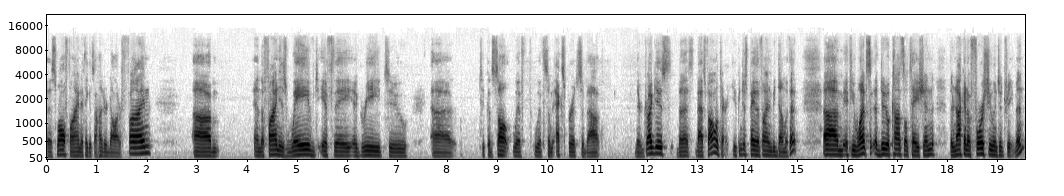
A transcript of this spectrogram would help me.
a small fine. I think it's a hundred dollar fine. Um, and the fine is waived if they agree to uh, to consult with with some experts about their drug use, but that's that's voluntary. You can just pay the fine and be done with it. Um, if you want to do a consultation, they're not going to force you into treatment.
